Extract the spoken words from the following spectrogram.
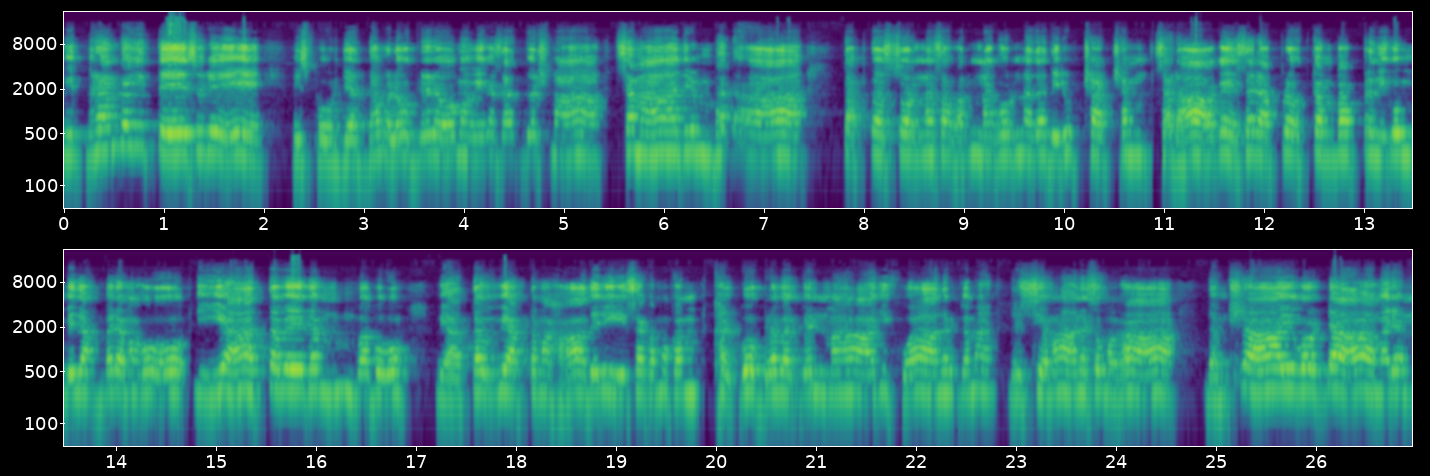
विभ्रान्तचित्ते सुरे। विस्फूर्जद्धवलोग्ररोमविकसद्वष्मा समाजृम्भता തപ്തസ്വർണ സവർണ കുർണതതിരുക്ഷാക്ഷം സടാകേസര പ്രോത്കമ്പ പ്രനികുംബിതാംബരമഹോ ഗീയാത്തവേദം വപോ വ്യാപ്തവ്യാപ്തമഹാദരീ സഖമുഖം ഖൽവോഗ്രവർഗൻ മഹാജിഹ്വാ നിർഗമ ദൃശ്യമാനസുമഹാ ദംശ്രായുഗോഡാമരം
